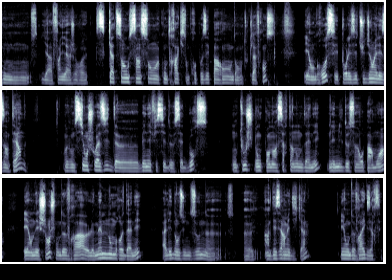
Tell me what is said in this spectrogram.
il y a, enfin, il y a genre 400 ou 500 contrats qui sont proposés par an dans toute la France. Et en gros, c'est pour les étudiants et les internes. Euh, Si on choisit de bénéficier de cette bourse, on touche donc pendant un certain nombre d'années les 1200 euros par mois. Et en échange, on devra euh, le même nombre d'années aller dans une zone, euh, euh, un désert médical, et on devra exercer.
